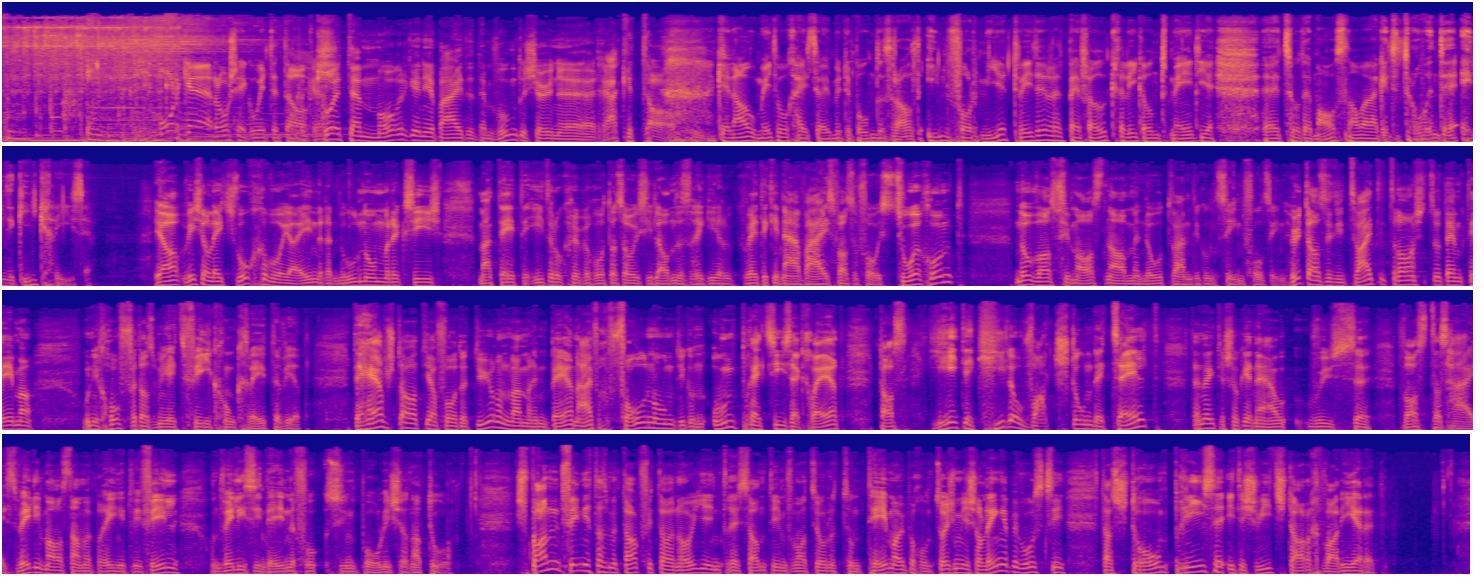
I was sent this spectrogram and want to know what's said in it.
Baden Morgen, Roger, guten Tag. Guten Morgen, ihr beiden, dem wunderschönen Regentag. Genau, Mittwoch heisst ja immer, der Bundesrat informiert wieder die Bevölkerung und die Medien äh, zu den Massnahmen wegen der drohenden Energiekrise. Ja, wie schon letzte Woche, wo ja eher eine Nullnummer war, man hat dort den Eindruck bekommen, dass unsere Landesregierung weder genau weiss, was auf uns zukommt, noch was für Massnahmen notwendig und sinnvoll sind. Heute also die zweite Tranche zu dem Thema und ich hoffe, dass mir jetzt viel konkreter wird. Der Herbst steht ja vor der Tür und wenn man in Bern einfach vollmundig und unpräzise erklärt, dass jede Kilowattstunde zählt, dann will ich schon genau wissen, was das heißt, welche Maßnahmen bringen wie viel und welche sind eher von symbolischer Natur. Spannend finde ich, dass man Tag für Tag neue interessante Informationen zum Thema bekommt. So ist mir schon länger bewusst gewesen, dass Strompreise in der Schweiz stark variieren.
